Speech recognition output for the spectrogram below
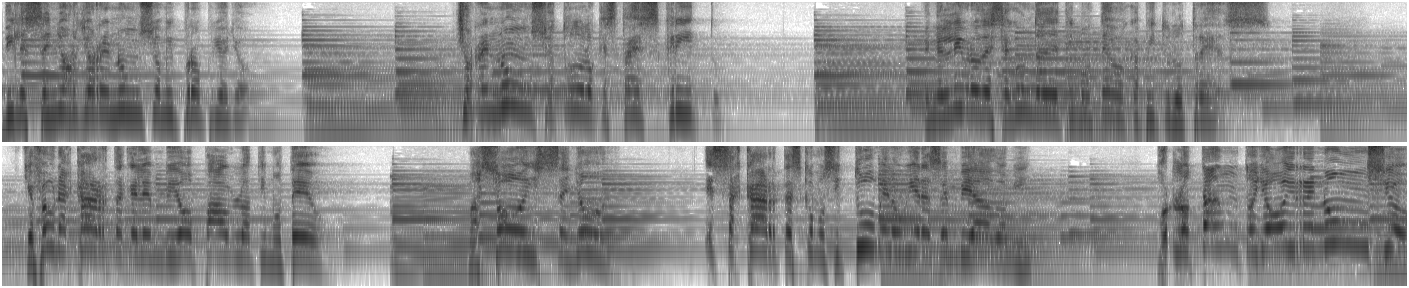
Dile, Señor, yo renuncio a mi propio yo. Yo renuncio a todo lo que está escrito en el libro de Segunda de Timoteo capítulo 3, que fue una carta que le envió Pablo a Timoteo. Mas hoy, Señor, esa carta es como si tú me la hubieras enviado a mí. Por lo tanto, yo hoy renuncio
